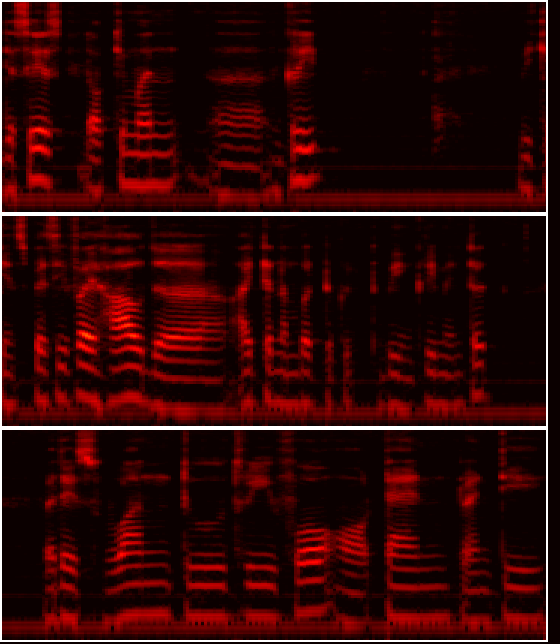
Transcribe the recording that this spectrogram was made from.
the sales document uh, grid we can specify how the item number to, to be incremented whether it's 1 2 3 4 or 10 20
